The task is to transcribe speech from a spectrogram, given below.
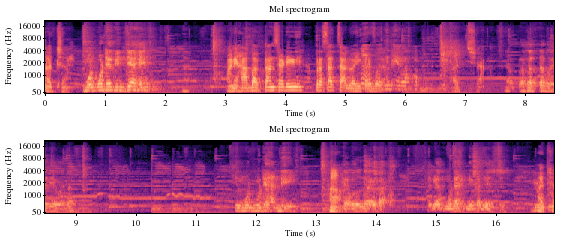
अच्छा. मोठमोठ्या भिंती आहेत. आणि हा भक्तांसाठी प्रसाद चालू आहे इकडे बघा. अच्छा. प्रसाद देवाचा. हे मोठमोठे हंडे. हा. सगळ्यात मोठे हंडे खाली असतात अच्छा.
